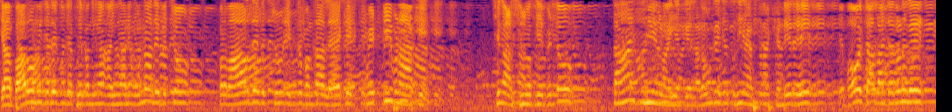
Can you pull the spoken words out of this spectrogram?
ਜਾਂ ਬਾਹਰੋਂ ਵੀ ਜਿਹੜੇ ਕੋਈ ਜਥੇਬੰਦੀਆਂ ਆਈਆਂ ਨੇ, ਉਹਨਾਂ ਦੇ ਵਿੱਚੋਂ ਪਰਿਵਾਰ ਦੇ ਵਿੱਚੋਂ ਇੱਕ ਬੰਦਾ ਲੈ ਕੇ ਕਮੇਟੀ ਬਣਾ ਕੇ ਸੰਘਰਸ਼ ਨੂੰ ਅੱਗੇ ਵਿੱਢੋ, ਤਾਂ ਹੀ ਤੁਸੀਂ ਲੜਾਈ ਅੱਗੇ ਲੜੋਗੇ, ਜੇ ਤੁਸੀਂ ਇਸ ਤਰ੍ਹਾਂ ਖਿੰਡੇ ਰਹੇ, ਇਹ ਬਹੁਤ ਚਾਲਾਂ ਚੱਲਣਗੇ।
